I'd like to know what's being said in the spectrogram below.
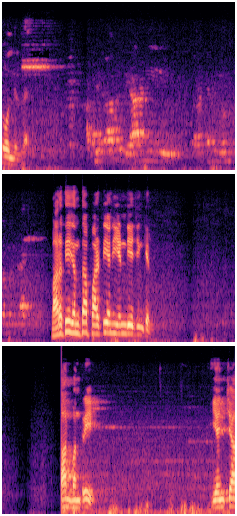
कौल दिलेला आहे. भारतीय जनता पार्टी आणि एन डी ए जिंकेल. प्रधानमंत्री यांच्या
